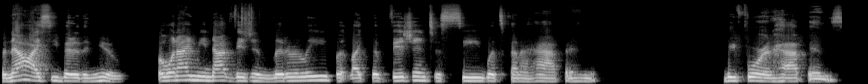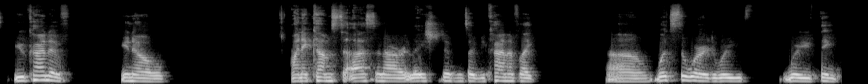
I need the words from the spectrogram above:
But now I see better than you. But when I mean not vision literally, but like the vision to see what's going to happen before it happens, you kind of, you know, when it comes to us and our relationship and stuff, you kind of like, um, what's the word where you where you think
